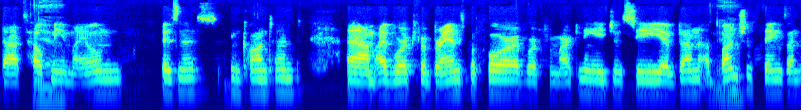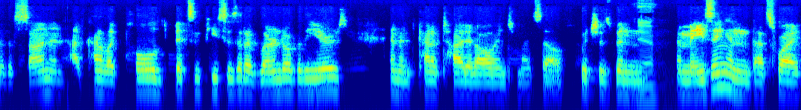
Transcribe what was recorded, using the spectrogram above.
that's helped me in my own business in content. Um, I've worked for brands before. I've worked for marketing agency. I've done a Yeah. bunch of things under the sun, and I've kind of like pulled bits and pieces that I've learned over the years, and then kind of tied it all into myself, which has been Yeah. amazing. And that's why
